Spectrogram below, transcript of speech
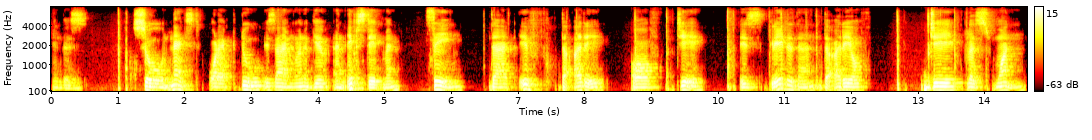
in this. So next what I have to do is I am going to give an if statement saying that if the array of j is greater than the array of j plus 1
